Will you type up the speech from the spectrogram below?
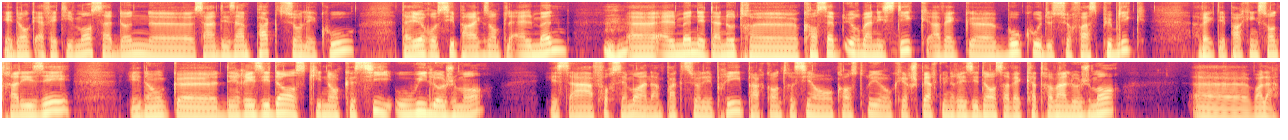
Et donc effectivement, ça donne, euh, ça a des impacts sur les coûts. D'ailleurs aussi, par exemple, Elmen, Euh, Elmen est un autre euh, concept urbanistique avec euh, beaucoup de surfaces publiques, avec des parkings centralisés et donc euh, des résidences qui n'ont que 6 ou 8 logements. Et ça a forcément un impact sur les prix. Par contre, si on construit au Kirchberg une résidence avec 80 logements, euh, voilà,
